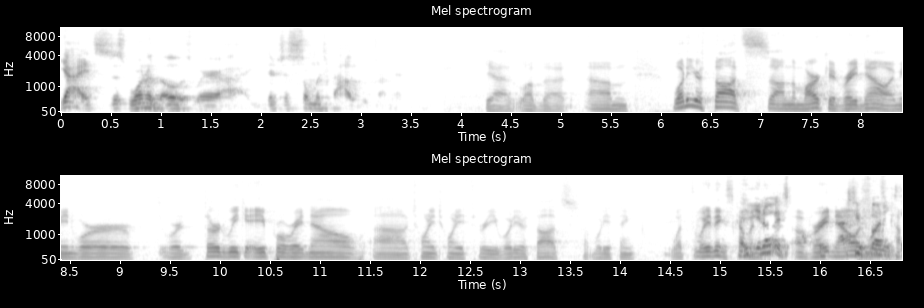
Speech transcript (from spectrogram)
yeah, it's just one of those where I, there's just so much value from it. Yeah, love that. Um, what are your thoughts on the market right now? I mean, we're we're third week of April right now, uh, 2023. What are your thoughts? What do you think? What what do you think is coming you know, it's of right now? What's funny. com-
